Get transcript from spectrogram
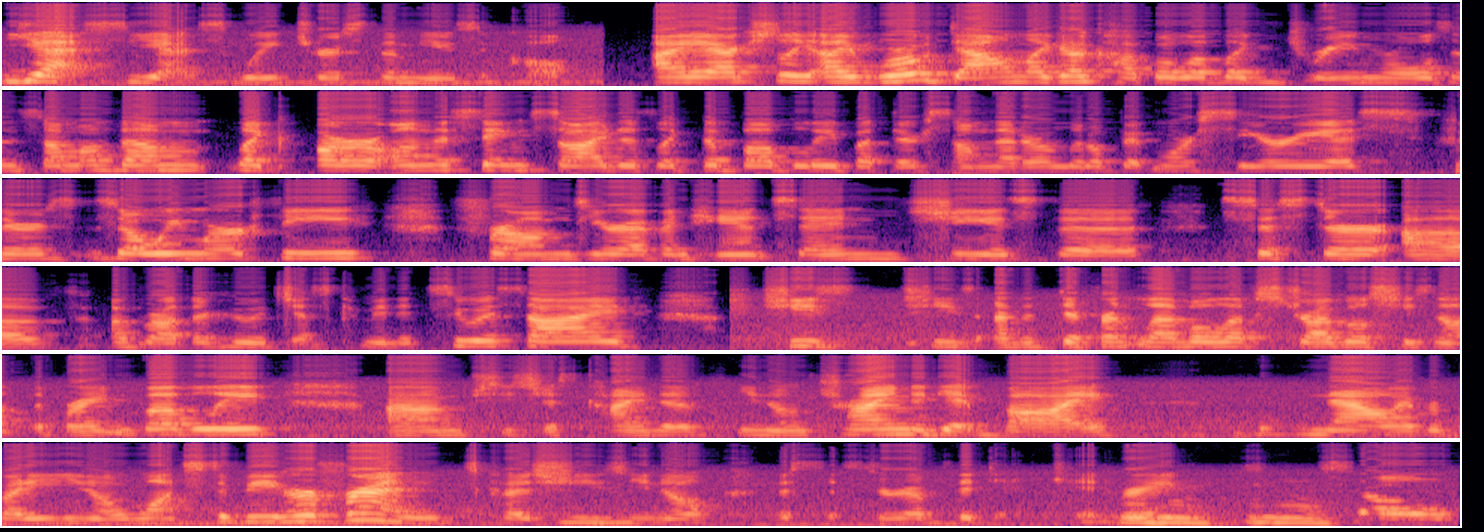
Yes, yes, Waitress the musical. I actually I wrote down like a couple of like dream roles and some of them like are on the same side as like the bubbly, but there's some that are a little bit more serious. There's Zoe Murphy from Dear Evan Hansen. She is the sister of a brother who had just committed suicide. She's she's at a different level of struggle. She's not the bright and bubbly. Um, she's just kind of you know trying to get by now everybody you know wants to be her friend because she's you know the sister of the dead kid right mm-hmm, mm-hmm. so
